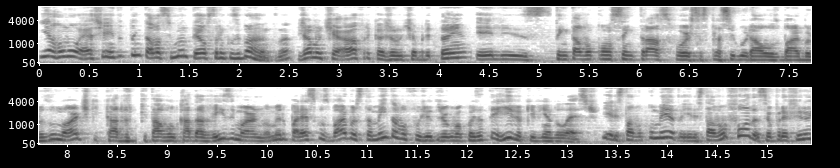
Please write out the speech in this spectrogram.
E a Roma Oeste ainda tentava se manter aos trancos e barrancos, né? Já não tinha África, já não tinha Bretanha, eles tentavam concentrar as forças para segurar os bárbaros do norte, que estavam cada, cada vez em maior número. Parece que os bárbaros também estavam fugindo de alguma coisa terrível que vinha do leste. E eles estavam com medo, e eles estavam foda-se. Eu prefiro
